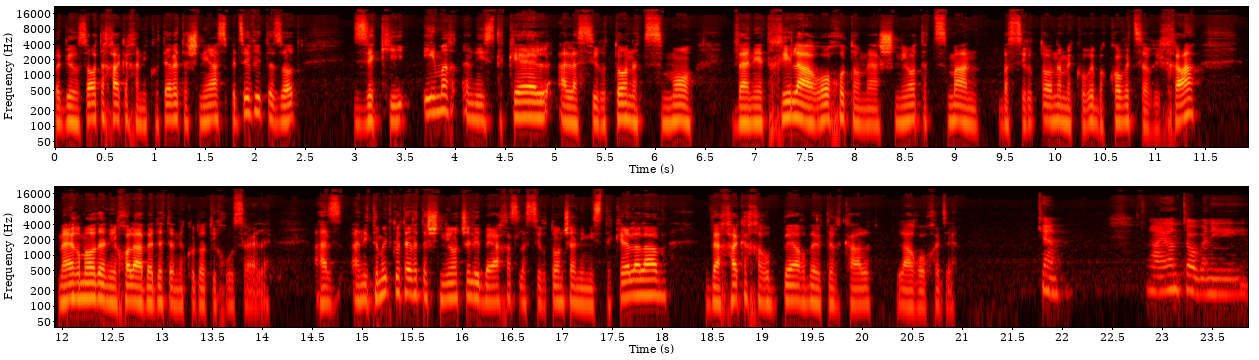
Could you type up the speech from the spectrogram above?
בגרסאות אחר כך אני כותב את השנייה הספציפית הזאת, זה כי אם אני אסתכל על הסרטון עצמו ואני אתחיל לערוך אותו מהשניות עצמן בסרטון המקורי בקובץ עריכה, מהר מאוד אני יכול לאבד את הנקודות ייחוס האלה. אז אני תמיד כותב את השניות שלי ביחס לסרטון שאני מסתכל עליו, ואחר כך הרבה הרבה יותר קל לערוך את זה. כן, רעיון טוב, אני,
